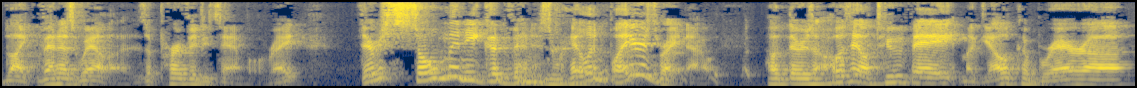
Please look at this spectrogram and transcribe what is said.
like Venezuela is a perfect example, right? There's so many good Venezuelan players right now. There's Jose Altuve, Miguel Cabrera,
